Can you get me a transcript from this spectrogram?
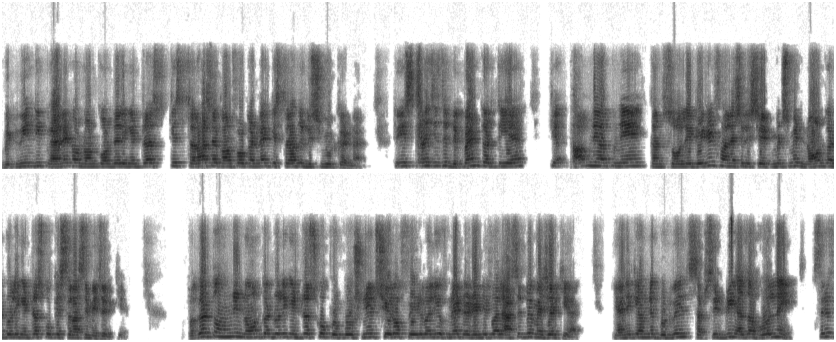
बिटवीन दी पेरेंट और नॉन कॉन्ट्रोलिंग इंटरेस्ट किस तरह से अकाउंट फॉर करना है, किस तरह से डिस्ट्रीब्यूट करना है। तो ये सारी चीज़ें डिपेंड करती है कि आपने अपने कंसोलिडेटेड फाइनेंशियल स्टेटमेंट्स में नॉन कंट्रोलिंग इंटरेस्ट को किस तरह से मेजर किया? अगर तो हमने नॉन कंट्रोलिंग इंटरेस्ट को proportionate share of fair value of net identified asset में मेजर किया है। यानी कि हमने goodwill subsidy as a whole नहीं, सिर्फ़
